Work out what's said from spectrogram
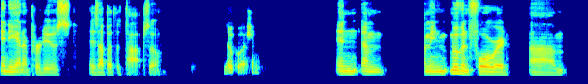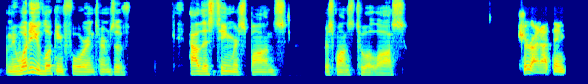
Indiana Purdue is up at the top so no question and um I mean moving forward um I mean what are you looking for in terms of how this team responds responds to a loss Sure, and I think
